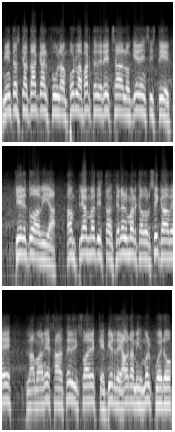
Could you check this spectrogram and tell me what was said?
mientras que ataca el Fulham por la parte derecha, lo quiere insistir, quiere todavía ampliar más distancia en el marcador si cabe, la maneja Cerdi Suárez que pierde ahora mismo el cuero,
